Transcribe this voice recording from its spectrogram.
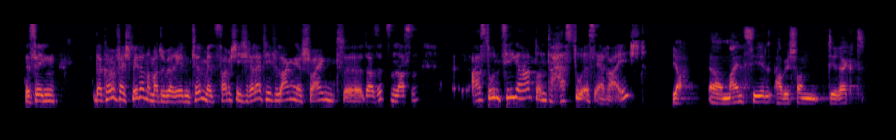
Deswegen, da können wir vielleicht später nochmal drüber reden. Tim, jetzt habe ich dich relativ lange schweigend äh, da sitzen lassen hast du ein Ziel gehabt und hast du es erreicht? Ja, äh, mein Ziel habe ich schon direkt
